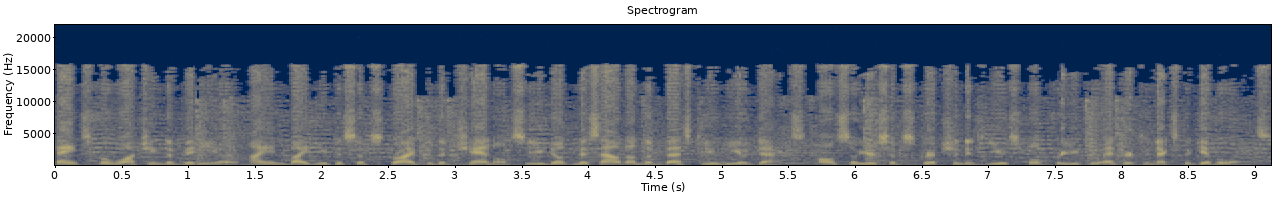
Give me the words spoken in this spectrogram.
Thanks for watching the video, I invite you to subscribe to the channel so you don't miss out on the best Yu-Gi-Oh! decks, also your subscription is useful for you to enter to next the giveaways.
